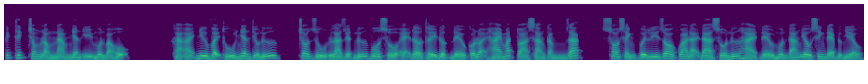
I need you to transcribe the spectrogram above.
kích thích trong lòng nam nhân ý muốn bảo hộ. Khả ái như vậy thú nhân thiếu nữ, cho dù là duyệt nữ vô số ẻ đỡ thấy được đều có loại hai mắt tỏa sáng cảm giác, so sánh với lý do qua đại đa số nữ hài đều muốn đáng yêu xinh đẹp được nhiều,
